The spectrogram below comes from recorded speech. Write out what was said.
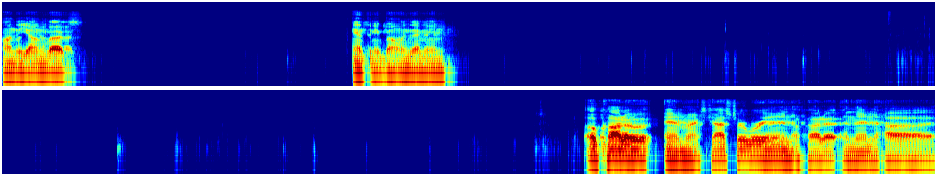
on the young bucks Anthony Bowens i mean Okada and Max Caster were in Okada, and then uh,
